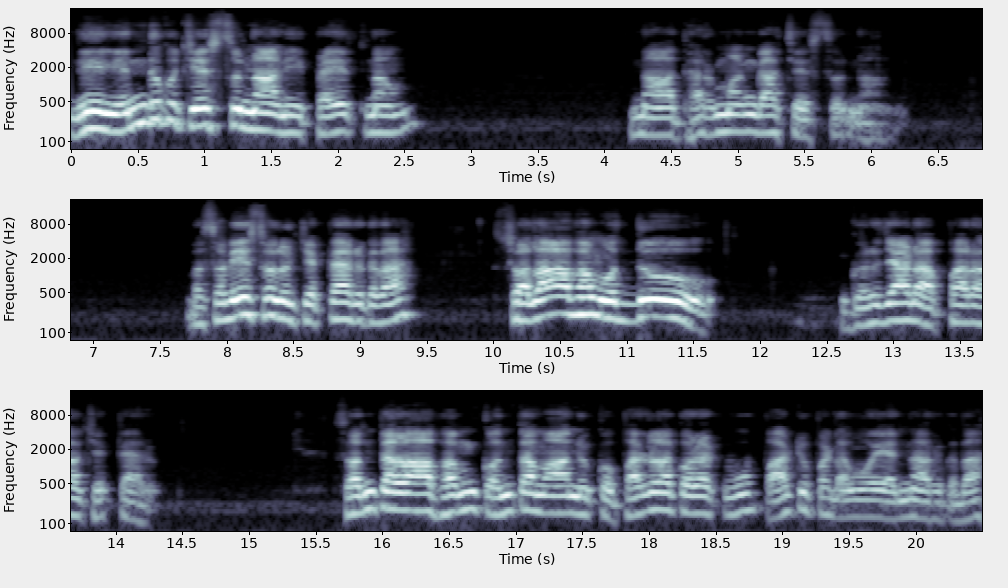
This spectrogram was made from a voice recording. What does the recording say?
నేను ఎందుకు చేస్తున్నాను ఈ ప్రయత్నం? నా ధర్మంగా చేస్తున్నాను. బసవేశ్వరులు చెప్పారు కదా స్వలాభం వద్దు. గురజాడ అప్పారావు చెప్పారు సొంత లాభం కొంత మానుకు పరుల కొరకు పాటుపడబోయ్ అన్నారు కదా.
